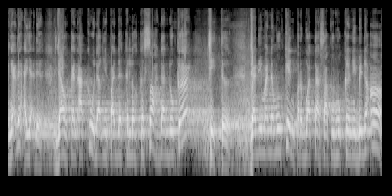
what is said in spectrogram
ingat dia ayat dia jauhkan aku daripada keluh kesah dan duka cita jadi mana mungkin perbuatan sapu muka ni bid'ah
